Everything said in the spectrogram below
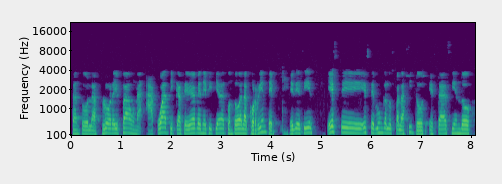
tanto la flora y fauna acuática se vea beneficiada con toda la corriente. Es decir, este, este Los Palacitos está haciendo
